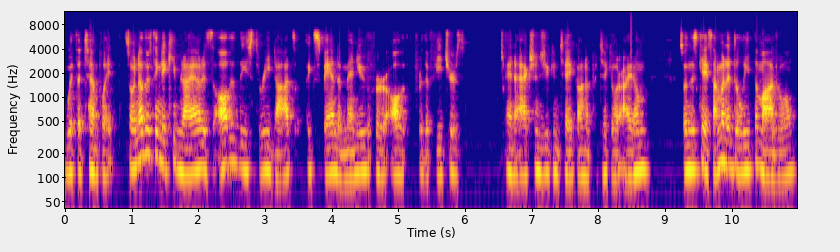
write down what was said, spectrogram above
with a template. So another thing to keep an eye out is all of these three dots expand a menu for all for the features and actions you can take on a particular item. So in this case, I'm going to delete the module,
